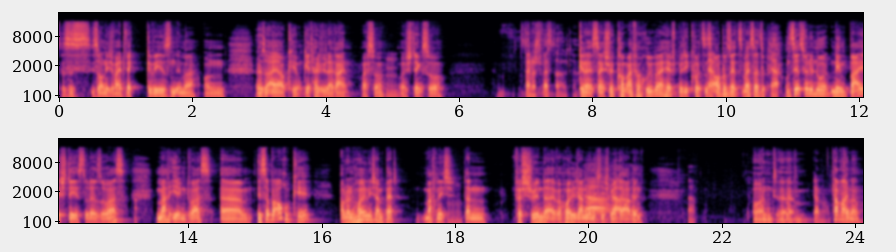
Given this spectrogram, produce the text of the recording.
das ist, ist auch nicht weit weg gewesen immer. Und so, ah ja, okay, und geht halt wieder rein, weißt du? Mhm. Und ich denke so. Ist deine Schwester, Alter. Genau, ist deine Schwester. Komm einfach rüber, helft mir die kurz ins ja. Auto setzen, weißt du? Also, ja. Und selbst wenn du nur nebenbei stehst oder sowas, mach irgendwas. Ähm, ist aber auch okay. Aber dann heul nicht am Bett. Mach nicht. Mhm. Dann verschwinde einfach, heul dann, ja, wenn ich nicht mehr ja, da okay. bin. Ja. Und ähm, dann kann man genau.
